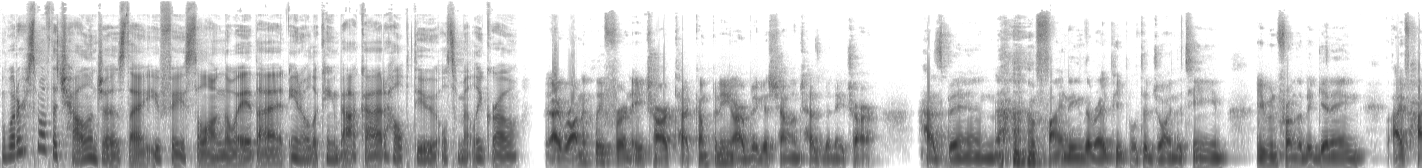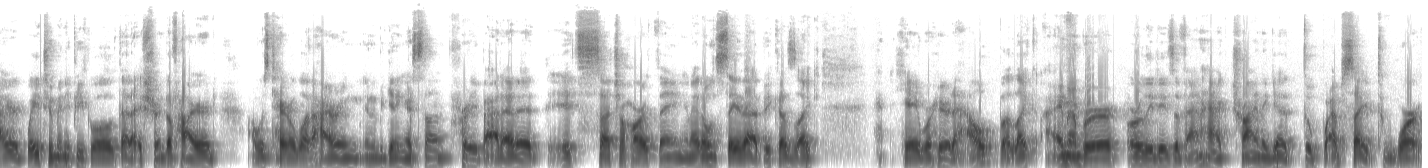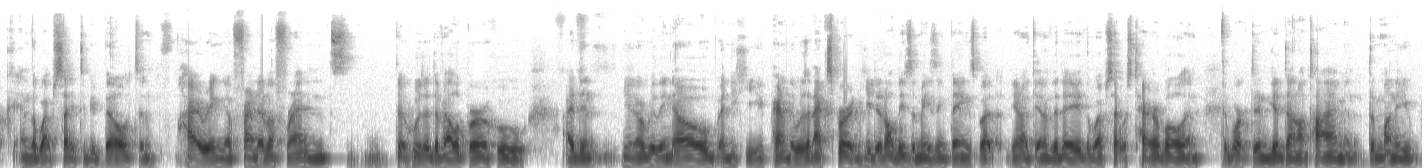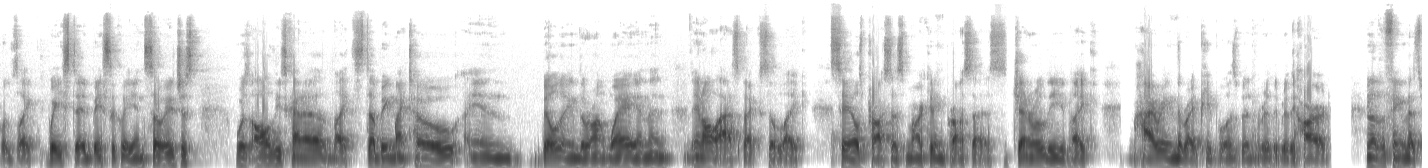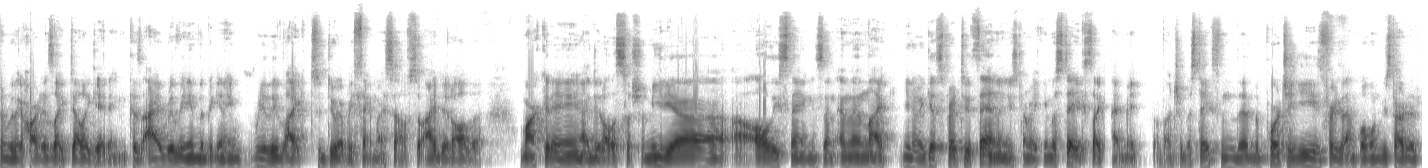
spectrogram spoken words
What are some of the challenges that you faced along the way that, you know, looking back at helped you ultimately grow? Ironically, for an HR tech company, our biggest challenge has been HR has been finding the right people to join the team. Even from the beginning, I've hired way too many people that I shouldn't have hired. I was terrible at hiring in the beginning. I still am pretty bad at it. It's such a hard thing. And I don't say that because, like, hey, we're here to help. But, like, I remember early days of VanHack trying to get the website to work and the website to be built and hiring a friend of a friend who's a developer who I didn't, you know, really know. And he apparently was an expert and he did all these amazing things. But, you know, at the end of the day, the website was terrible and the work didn't get done on time and the money was like wasted basically. And so it just was all these kind of like stubbing my toe in building the wrong way. And then in all aspects. So like sales process, marketing process, generally like hiring the right people has been really, really hard. Another thing that's been really hard is like delegating because I really in the beginning really liked to do everything myself. So I did all the marketing i did all the social media uh, all these things and, and then like you know it gets spread too thin and you start making mistakes like i made a bunch of mistakes in the, the portuguese for example when we started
